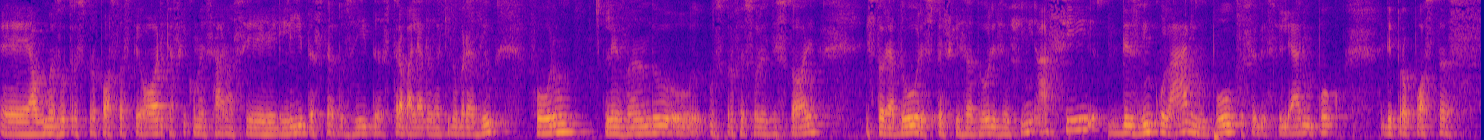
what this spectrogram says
é, algumas outras propostas teóricas que começaram a ser lidas, traduzidas, trabalhadas aqui no Brasil, foram levando os professores de história, historiadores, pesquisadores, enfim, a se desvincularem um pouco, se desfiliarem um pouco de propostas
